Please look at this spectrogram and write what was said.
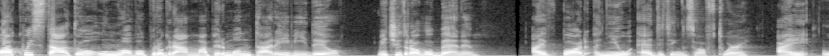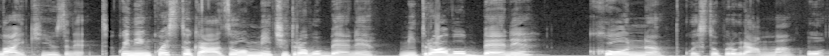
Ho acquistato un nuovo programma per montare i video. Mi ci trovo bene. I've bought a new editing software. I like using it. Quindi in questo caso mi ci trovo bene, mi trovo bene con questo programma o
